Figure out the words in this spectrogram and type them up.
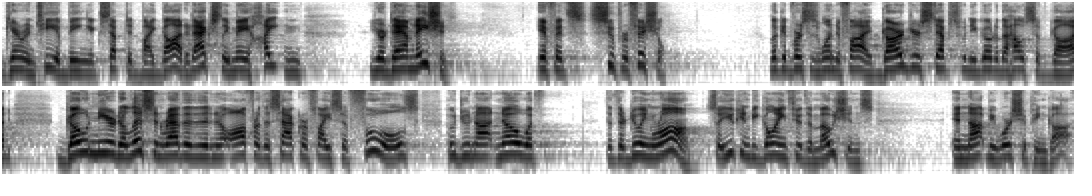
guarantee of being accepted by God. It actually may heighten your damnation if it's superficial. Look at verses 1 to 5. Guard your steps when you go to the house of God. Go near to listen rather than to offer the sacrifice of fools who do not know what, that they're doing wrong. So you can be going through the motions and not be worshiping God.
